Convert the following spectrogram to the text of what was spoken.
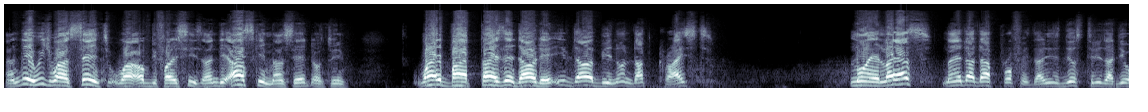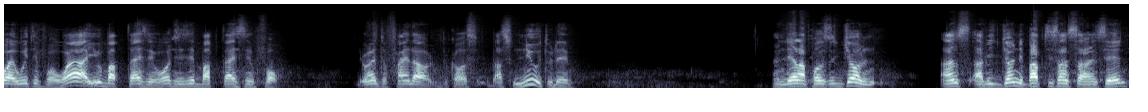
And they which were sent were of the Pharisees, and they asked him and said unto him, Why baptizest thou then, if thou be not that Christ? Nor Elias, neither that prophet. That is those three that they were waiting for. Why are you baptizing? What is he baptizing for? They wanted to find out because that's new to them. And then Apostle John, answered, John the Baptist answered and said,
